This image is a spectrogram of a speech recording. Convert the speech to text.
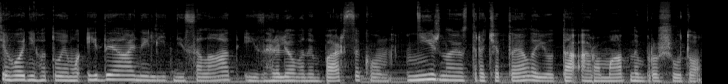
Сьогодні готуємо ідеальний літній салат із грильованим персиком, ніжною страчателею та ароматним прошуто.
